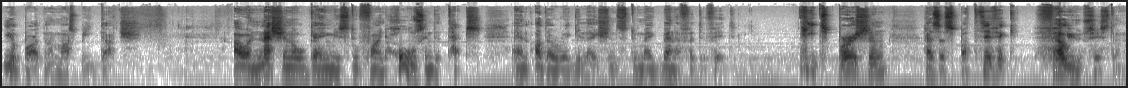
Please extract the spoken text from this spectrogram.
your partner must be Dutch. Our national game is to find holes in the tax and other regulations to make benefit of it. Each person has a specific value system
